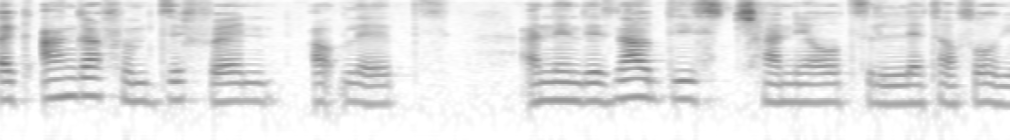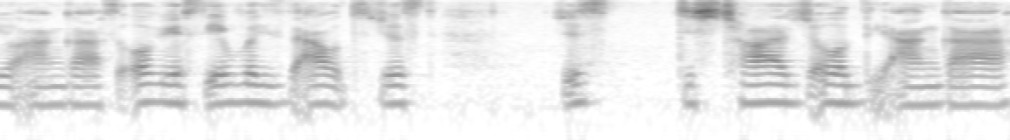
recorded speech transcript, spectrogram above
like anger from different outlets and then there's now this channel to let out all your anger. So obviously everybody's out to just just discharge all the anger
